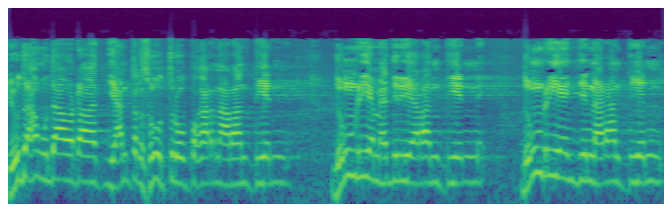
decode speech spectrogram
යුද හමුදාවට යන්ත්‍ර සූත්‍ර උපකරණ අරන්තියෙන්නේ දුම්රිය මැදිරි අරන්තියෙන්නේ දුම්රිය එන්ජින් අරන්තියෙන්නේ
